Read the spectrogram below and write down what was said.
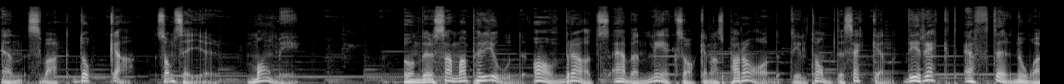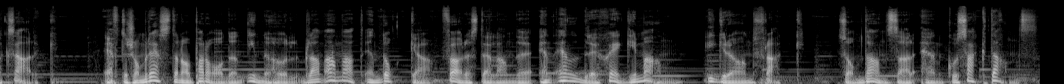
en svart docka som säger “Mommy” Under samma period avbröts även leksakernas parad till tomtesäcken direkt efter Noaks ark eftersom resten av paraden innehöll bland annat en docka föreställande en äldre skäggig man i grön frack som dansar en kosackdans.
